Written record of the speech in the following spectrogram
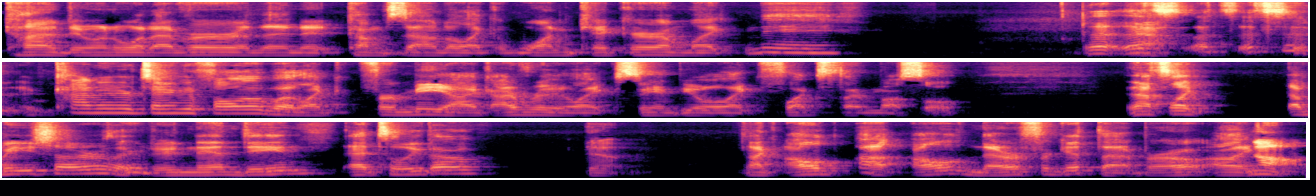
kind of doing whatever, and then it comes down to like one kicker. I'm like, meh. That, that's that's that's kind of entertaining to follow, but like for me, like I really like seeing people like flex their muscle. That's like, I mean, you said earlier, dude, Nandine at Toledo. Yeah. Like I'll I- I'll never forget that, bro. I like no,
